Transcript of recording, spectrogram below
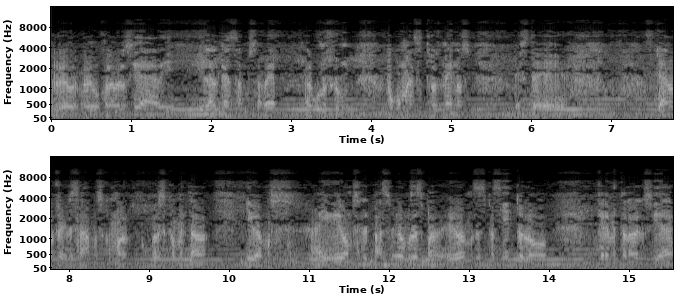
re- redujo la velocidad y, la alcanzamos a ver. Algunos un poco más, otros menos. Este ya nos regresábamos como, como les comentaba, íbamos, ahí íbamos al paso, íbamos, despa- íbamos despacito, luego incrementó la velocidad,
